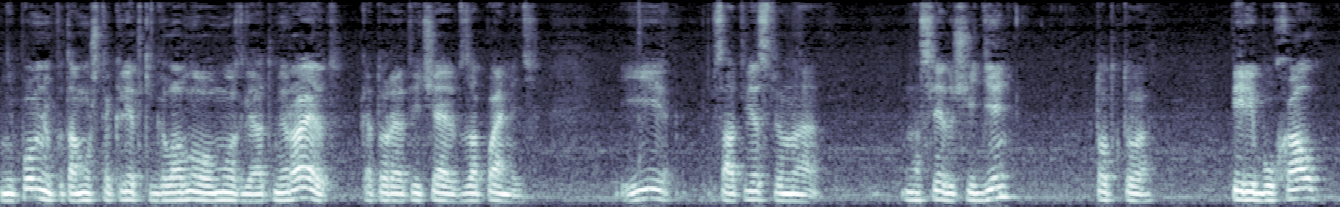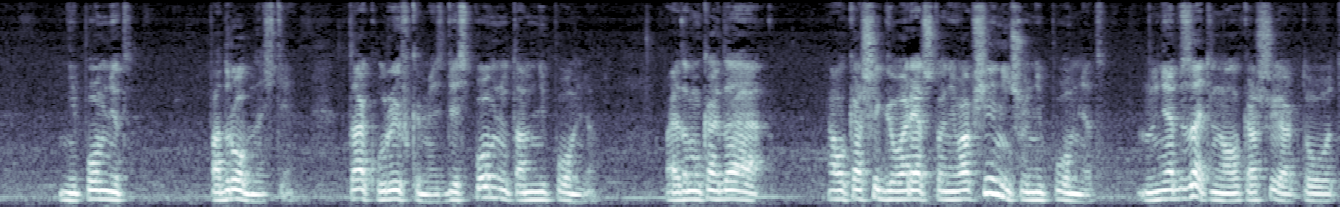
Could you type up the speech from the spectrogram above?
Не помню, потому что клетки головного мозга отмирают, которые отвечают за память. И, соответственно, на следующий день тот, кто перебухал, не помнит подробности. Так, урывками. Здесь помню, там не помню. Поэтому, когда алкаши говорят, что они вообще ничего не помнят, ну не обязательно алкаши, а кто вот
